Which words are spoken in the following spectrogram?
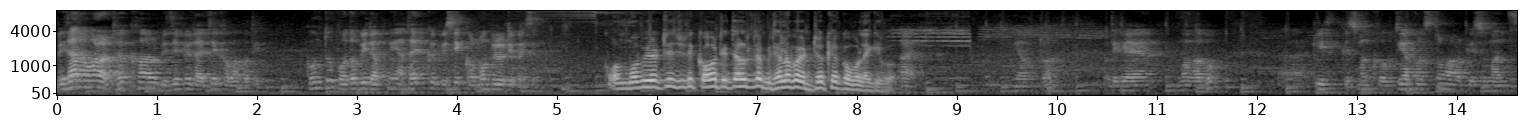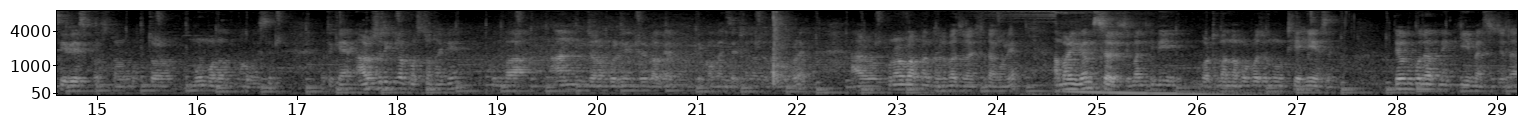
বিধানসভাৰ অধ্যক্ষ আৰু বিজেপিৰ ৰাজ্যিক সভাপতি কোনটো পদবীত আপুনি আটাইতকৈ বেছি কৰ্মবিৰতি পাইছিল কৰ্মবিৰতি যদি কওঁ তেতিয়াহ'লে বিধানসভাৰ অধ্যক্ষই ক'ব লাগিব। হয়। ধুনীয়া উত্তৰ। গতিকে মই ভাবোঁ কি কিছুমান খৌতীয়া প্ৰশ্ন আৰু কিছুমান ছিৰিয়াছ প্ৰশ্নৰ উত্তৰ মোৰ মনত উদ্ভৱ হৈছে গতিকে আৰু যদি কিবা প্ৰশ্ন থাকে কোনোবা আন জনপ্ৰতিনিধিৰ বাবে কমেণ্ট ছেকশ্যনত জনাব পাৰে। আৰু পুনৰবাৰ আপোনাক ধন্যবাদ জনাইছোঁ ডাঙৰীয়া আমাৰ য়ংষ্টাৰ্ছ যিমানখিনি বৰ্তমান নৱপ্ৰজন্ম উঠি আহি আছে তেওঁলোকলৈ আপুনি কি মেছেজ এটা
